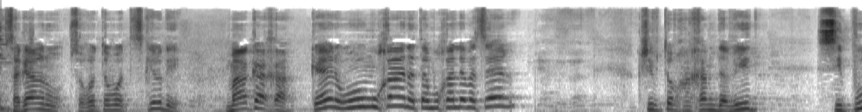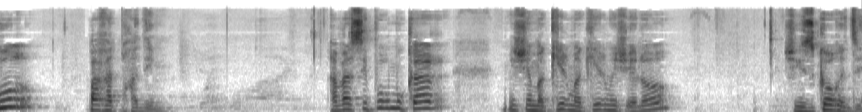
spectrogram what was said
סגרנו, בשורות טובות, תזכיר לי. מה ככה? כן, הוא מוכן, אתה מוכן לבשר? תקשיב טוב, חכם דוד, סיפור פחד פחדים. אבל סיפור מוכר, מי שמכיר מכיר, מי שלא, שיזכור את זה.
